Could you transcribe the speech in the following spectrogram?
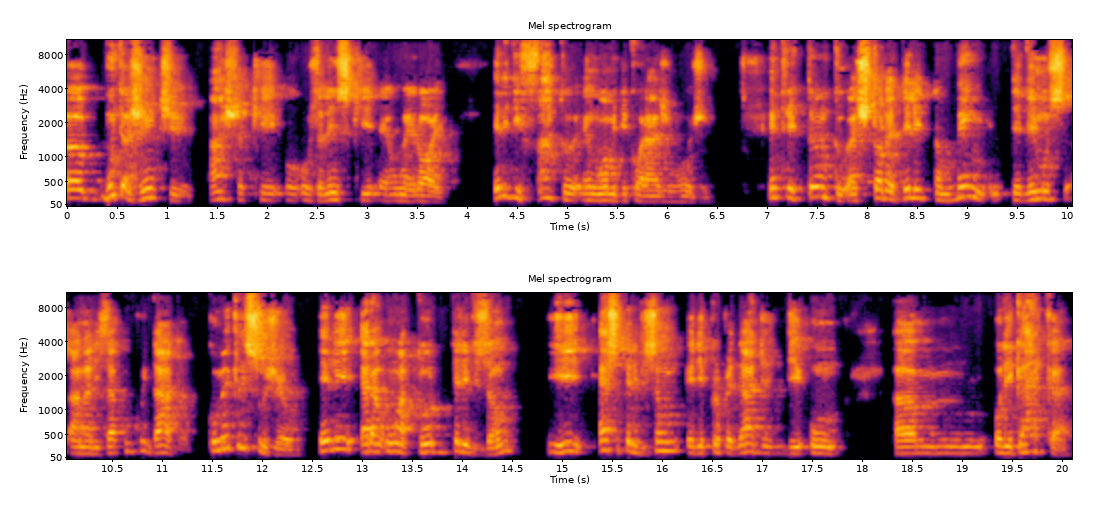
uh, muita gente acha que o, o Zelensky é um herói. Ele, de fato, é um homem de coragem hoje. Entretanto, a história dele também devemos analisar com cuidado. Como é que ele surgiu? Ele era um ator de televisão e essa televisão é de propriedade de um, um oligarca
